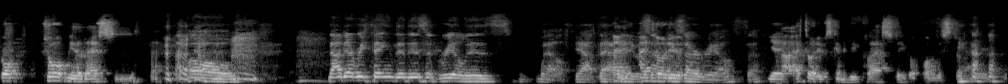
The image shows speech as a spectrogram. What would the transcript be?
taught, taught me a lesson. oh, not everything that isn't real is well, yeah. That I, anyway, I some things are real. So. Yeah, I thought it was going to be plastic or polystyrene.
